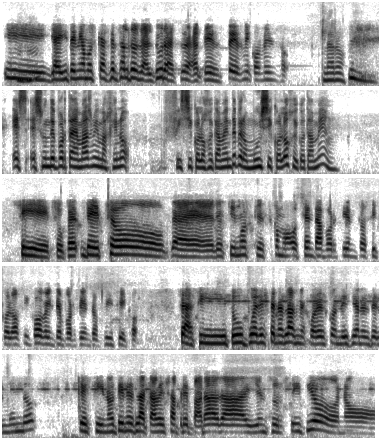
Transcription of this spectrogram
y, ahí teníamos que hacer saltos de altura, o sea, que este es mi comienzo. Claro. es, es un deporte además, me imagino, fisiológicamente, pero muy psicológico también. Sí, super. De hecho, eh, decimos que es como 80% psicológico, 20% físico. O sea, si tú puedes tener las mejores condiciones del mundo, que si no tienes la cabeza preparada y en su sitio, no,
